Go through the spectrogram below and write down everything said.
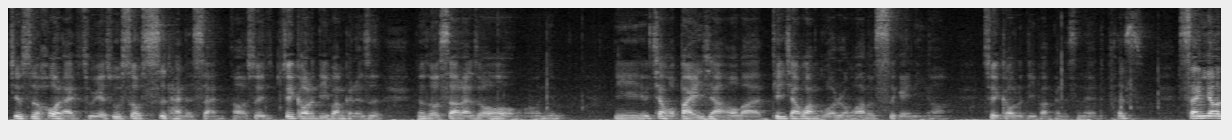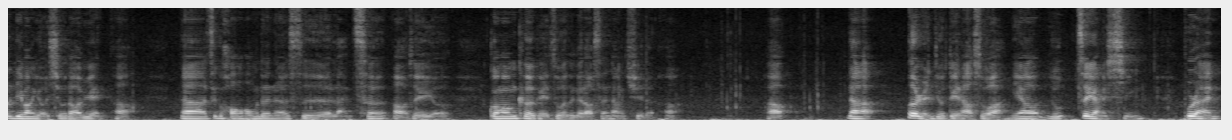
就是后来主耶稣受试探的山啊，所以最高的地方可能是那时候撒旦说：“哦，你你向我拜一下，我把天下万国荣华都赐给你啊。”最高的地方可能是那个，它山腰的地方有修道院啊。那这个红红的呢是缆车啊，所以有观光客可以坐这个到山上去的啊。好，那恶人就对他说啊：“你要如这样行，不然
